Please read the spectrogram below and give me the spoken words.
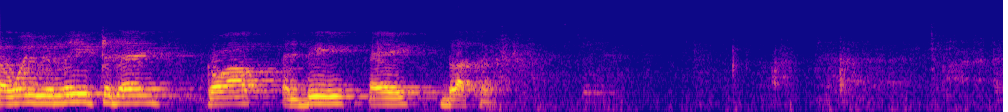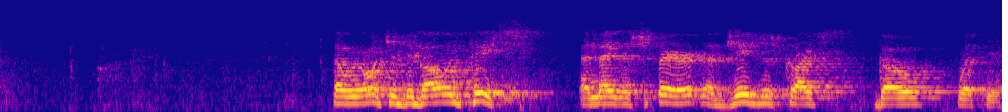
So when you leave today, go out and be a blessing. So we want you to go in peace, and may the Spirit of Jesus Christ go with you.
